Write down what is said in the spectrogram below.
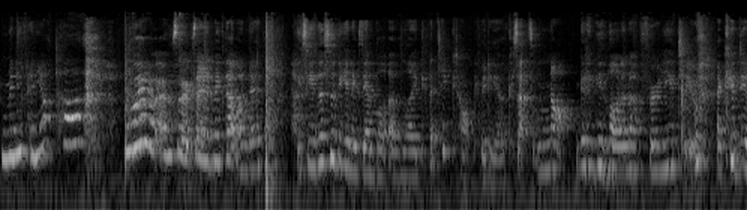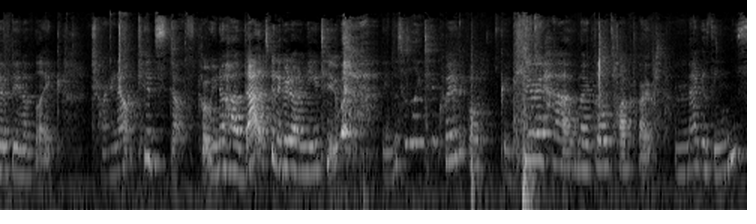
mini pinata. Woo, I'm so excited to make that one day. You see, this would be an example of like a TikTok video because that's not gonna be long enough for YouTube. I could do a thing of like trying out kids stuff, but we know how that's gonna go down on YouTube. this is like two quid. Oh, good. Here I have my Girl Talk Art magazines,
